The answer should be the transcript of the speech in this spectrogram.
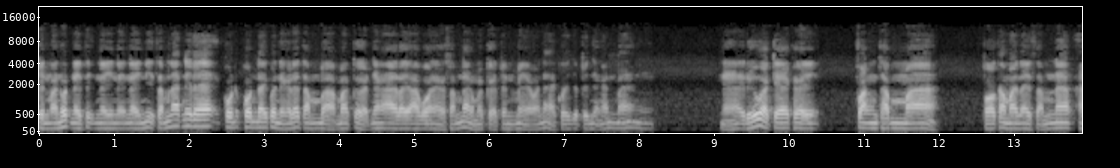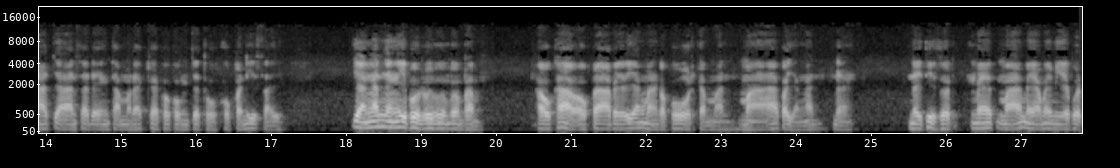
เป็นมนุษย์ในในในในนี่สำนักนี่แหละคนคนใดคนหนึ่งแล้วทำบาปมาเกิดยังอะไรอาวรณ์สำนักมาเกิดเป็นแมวน่าก็จะเป็นอย่างนั้นมั้งนะหรือว่าแกเคยฟังธรรมมา พอเข้ามาในสำนักอาจารย์แสดงธรรมอะไรกก็คงจะถูกอุปนิสัย อย่างนั้นอย่างนี้พูดพูดพูดพูดพเอาข้าวเอาปลาไปเลี้ยงมันก็พูดกับมัน หมาก็อย่างนั้นนะในที่สุดแม้หมาแมวไม่มีพูด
